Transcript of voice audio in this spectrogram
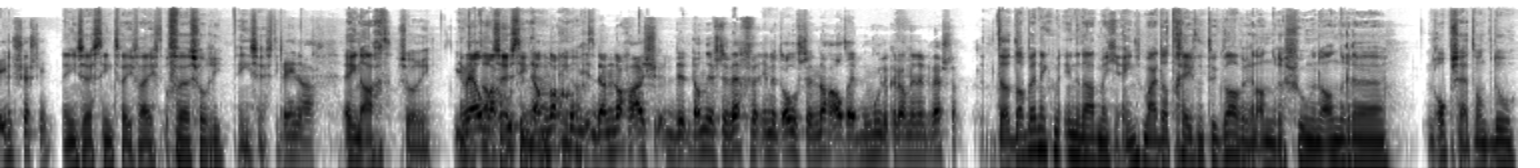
1-16, 1-16, 2-15, of eh, sorry, 1-16. 1-8. 1-8, sorry. Jawel, maar goed, 16, dan, hè, nog kom je, 1-8. dan, nog als je, de- dan is de weg in het oosten nog altijd moeilijker dan in het westen. Dat, dat ben ik inderdaad met je eens. Maar dat geeft natuurlijk wel weer een andere schoen, een andere eh, een opzet. Want ik bedoel,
